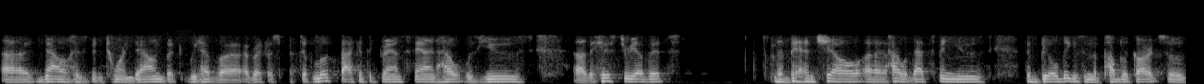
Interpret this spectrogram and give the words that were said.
Uh, now has been torn down, but we have a, a, retrospective look back at the grandstand, how it was used, uh, the history of it, the band shell, uh, how that's been used, the buildings and the public art. So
